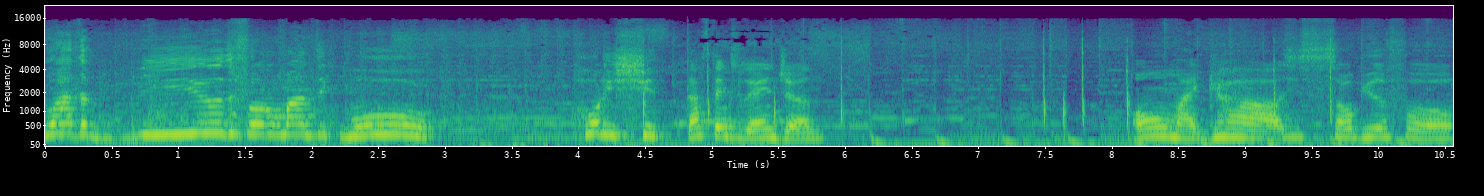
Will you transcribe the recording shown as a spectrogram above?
What a beautiful romantic move! Holy shit, that's thanks to the engine. Oh my god, this is so beautiful.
